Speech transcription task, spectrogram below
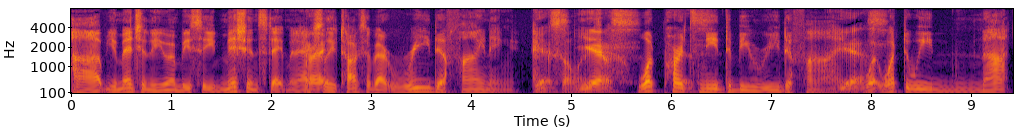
Uh, you mentioned the UMBC mission statement actually right. talks about redefining yes. Excellence. Yes. What parts yes. need to be redefined? Yes. What what do we not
